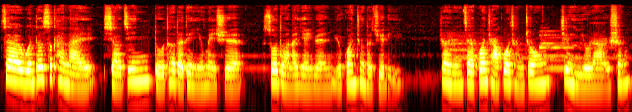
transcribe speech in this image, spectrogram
在文德斯看来，小金独特的电影美学缩短了演员与观众的距离，让人在观察过程中敬意油然而生。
